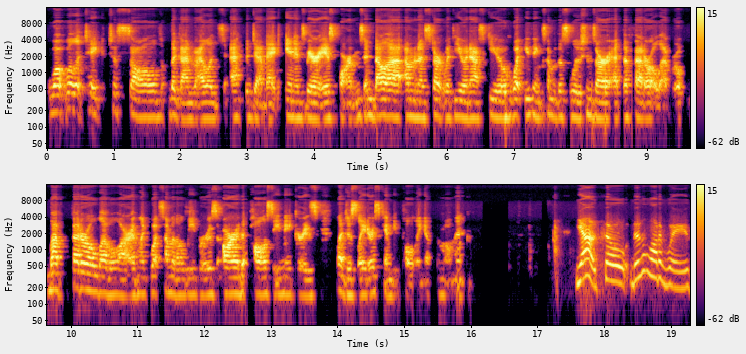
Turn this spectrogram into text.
what will it take to solve the gun violence epidemic in its various forms? And bella i'm going to start with you and ask you what you think some of the solutions are at the federal level le- federal level are and like what some of the levers are that policymakers legislators can be pulling at the moment yeah, so there's a lot of ways.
